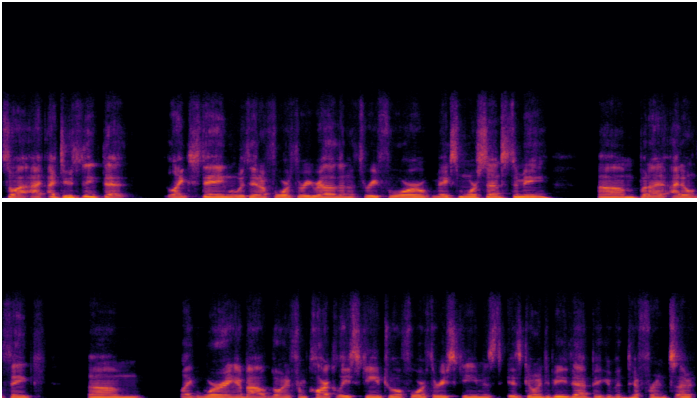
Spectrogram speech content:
So I, I do think that like staying within a four three rather than a three four makes more sense to me. Um, but I, I don't think um, like worrying about going from Clark Lea scheme to a four three scheme is is going to be that big of a difference. I,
